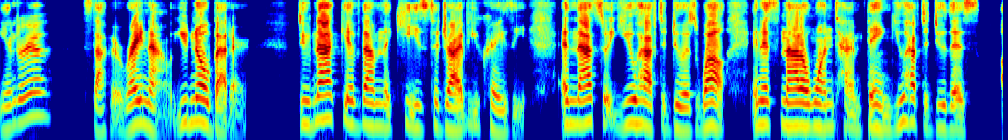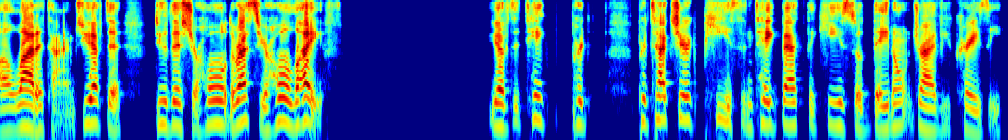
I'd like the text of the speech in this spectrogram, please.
Andrea, stop it right now. You know better. Do not give them the keys to drive you crazy." And that's what you have to do as well. And it's not a one-time thing. You have to do this a lot of times. You have to do this your whole the rest of your whole life. You have to take protect your peace and take back the keys so they don't drive you crazy.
